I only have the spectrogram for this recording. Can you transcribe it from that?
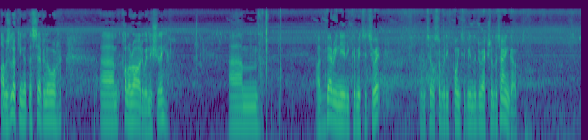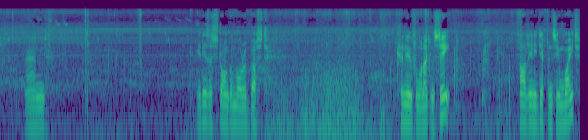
I was looking at the Sevylor um, Colorado initially. Um, I very nearly committed to it until somebody pointed me in the direction of the Tango. And it is a stronger, more robust canoe from what I can see. Hardly any difference in weight.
